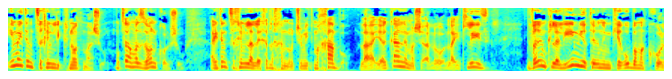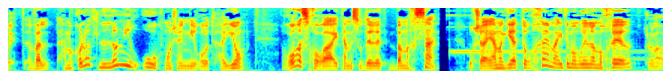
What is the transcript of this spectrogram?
אם הייתם צריכים לקנות משהו, מוצר מזון כלשהו, הייתם צריכים ללכת לחנות שמתמחה בו, לירקן למשל, או לאטליז. דברים כלליים יותר נמכרו במכולת, אבל המכולות לא נראו כמו שהן נראות היום. רוב הסחורה הייתה מסודרת במחסן, וכשהיה מגיע תורכם הייתם אומרים למוכר, כלומר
